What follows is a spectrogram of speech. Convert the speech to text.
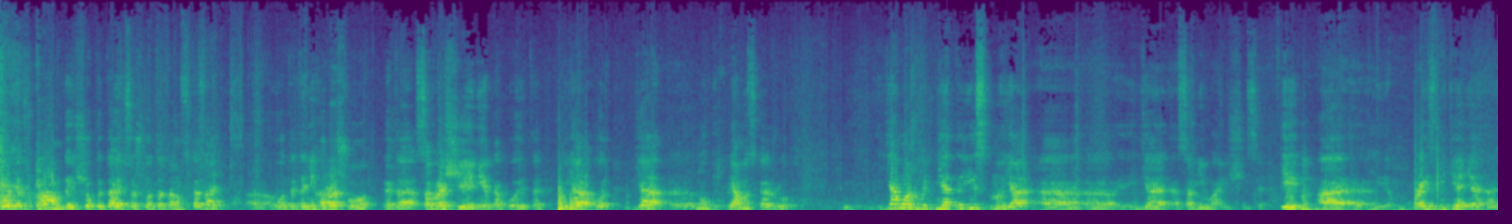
ходят в храм, да еще пытаются что-то там сказать, вот это нехорошо, это совращение какое-то. Ну, Я вот, я, ну, прямо скажу, я, может быть, не атеист, но я, э, э, я сомневающийся. И э, произведение э,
